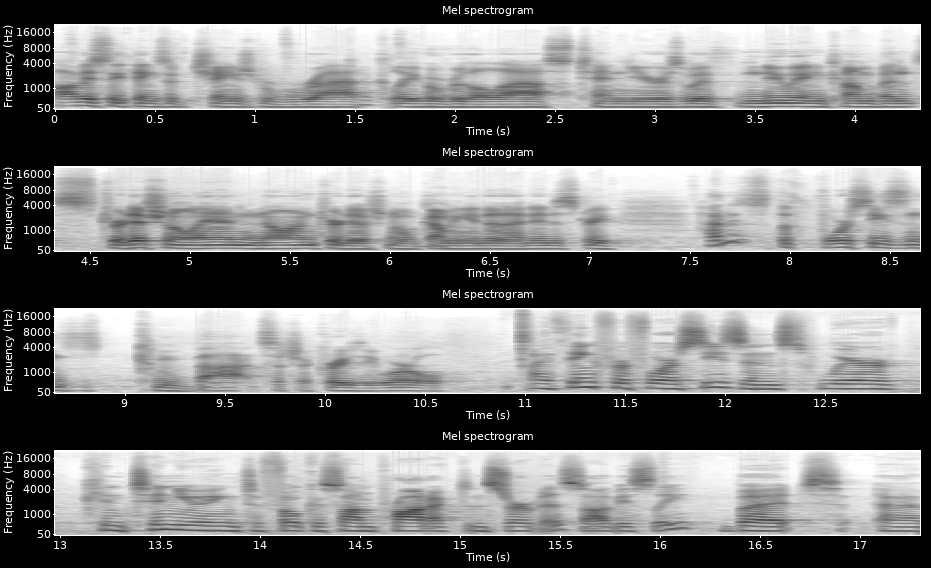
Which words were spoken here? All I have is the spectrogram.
obviously things have changed radically over the last 10 years with new incumbents, traditional and non traditional, coming into that industry. How does the Four Seasons combat such a crazy world? I think for Four Seasons, we're continuing to focus on product and service, obviously, but uh,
